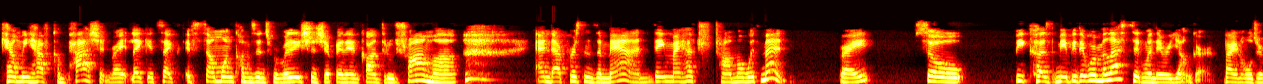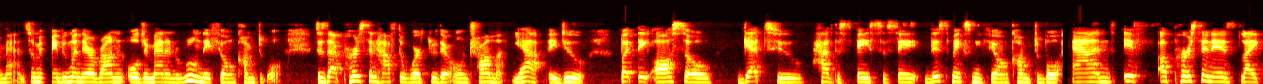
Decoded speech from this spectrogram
can we have compassion, right? Like it's like if someone comes into a relationship and they've gone through trauma and that person's a man, they might have trauma with men, right? So because maybe they were molested when they were younger by an older man. So maybe when they're around an older man in a room, they feel uncomfortable. Does that person have to work through their own trauma? Yeah, they do. But they also get to have the space to say, this makes me feel uncomfortable. And if a person is like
